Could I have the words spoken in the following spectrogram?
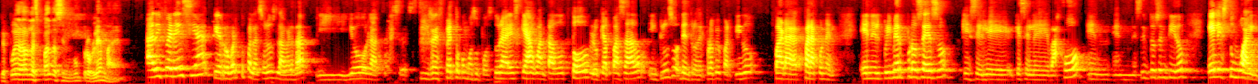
le puede dar la espalda sin ningún problema. ¿eh? A diferencia que Roberto Palazuelos, la verdad, y yo la, sí respeto como su postura, es que ha aguantado todo lo que ha pasado, incluso dentro del propio partido, para, para con él. En el primer proceso que se le, que se le bajó en, en estricto sentido, él estuvo ahí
